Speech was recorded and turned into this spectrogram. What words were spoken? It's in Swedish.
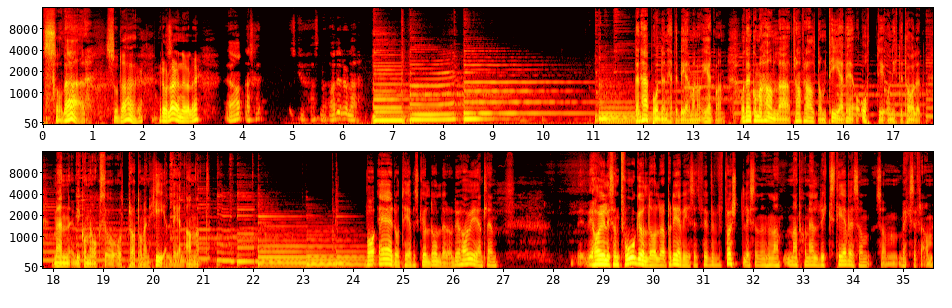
Sådär. Sådär. Rullar den nu eller? Ja, jag ska... ska fastna. Ja, det rullar. Den här podden heter Berman och Edman och den kommer handla framförallt om tv och 80 och 90-talet. Men vi kommer också att prata om en hel del annat. Vad är då tvs guldålder? Och det har vi egentligen vi har ju liksom två guldåldrar på det viset. För först liksom en nationell riks-tv som, som växer fram.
